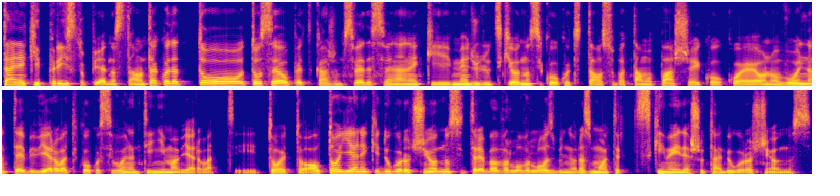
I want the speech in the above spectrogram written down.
taj neki pristup jednostavno. Tako da to, to se opet, kažem, svede sve na neki međuljudski odnos i koliko ti ta osoba tamo paše i koliko je ono voljna tebi vjerovati, koliko si voljan ti njima vjerovati. I to je to. Ali to je neki dugoročni odnos i treba vrlo, vrlo ozbiljno razmotriti s kime ideš u taj dugoročni odnos.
